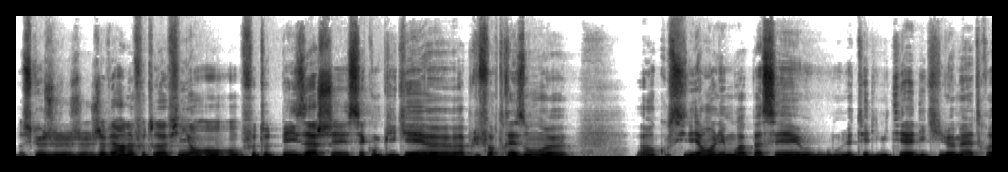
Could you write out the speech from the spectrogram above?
parce que je- je- j'avais rien à photographier. En, photo de paysage, c'est c'est compliqué, euh, à plus forte raison, euh, en considérant les mois passés où on était limité à 10 km.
